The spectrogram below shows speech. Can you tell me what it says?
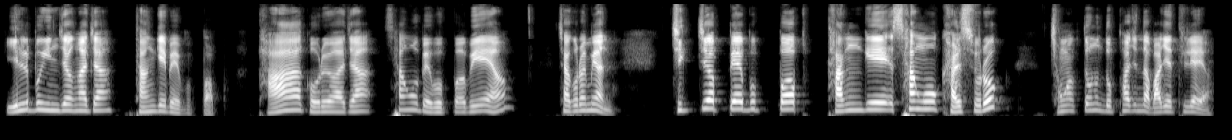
일부 인정하자 단계 배부법 다 고려하자 상호 배부법이에요 자 그러면 직접 배부법 단계 상호 갈수록 정확도는 높아진다 맞아요 틀려요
